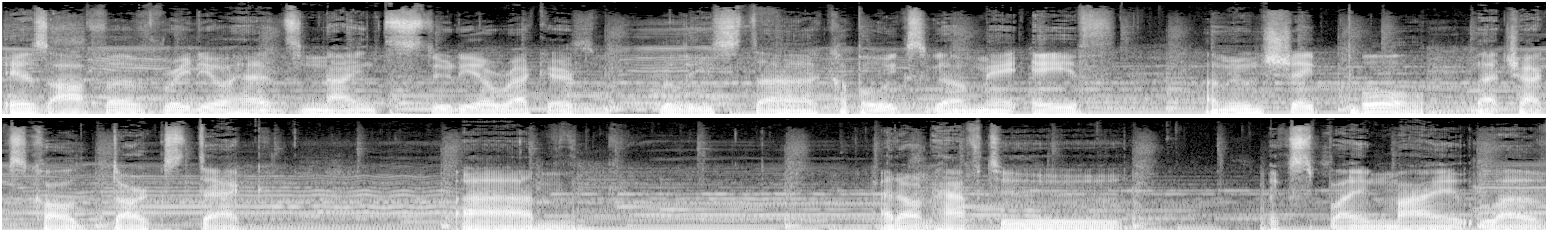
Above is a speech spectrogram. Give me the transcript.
is off of Radiohead's ninth studio record released uh, a couple weeks ago, May 8th, A Moon Shaped Pool. That track's called Dark's Deck. Um, I don't have to explain my love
